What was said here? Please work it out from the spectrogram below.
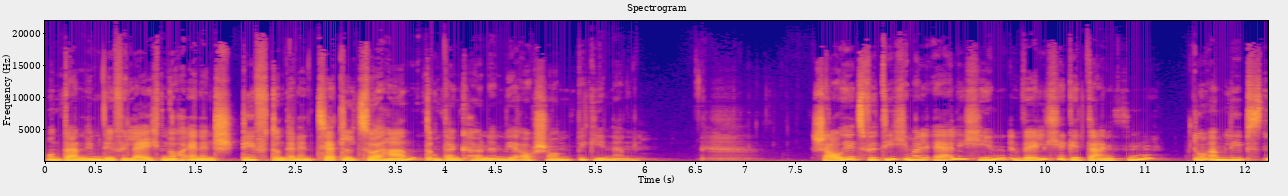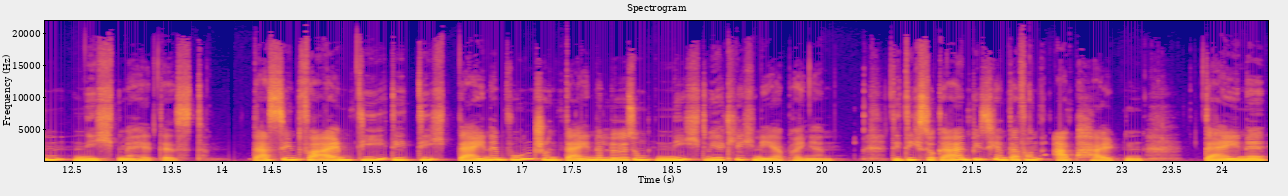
Und dann nimm dir vielleicht noch einen Stift und einen Zettel zur Hand und dann können wir auch schon beginnen. Schau jetzt für dich mal ehrlich hin, welche Gedanken du am liebsten nicht mehr hättest. Das sind vor allem die, die dich deinem Wunsch und deiner Lösung nicht wirklich näher bringen, die dich sogar ein bisschen davon abhalten, deine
